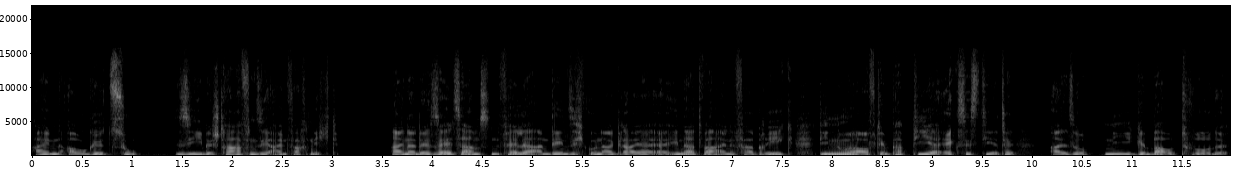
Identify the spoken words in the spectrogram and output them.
ein Auge zu. Sie bestrafen sie einfach nicht. Einer der seltsamsten Fälle, an den sich Gunnar Greyer erinnert, war eine Fabrik, die nur auf dem Papier existierte, also nie gebaut wurde.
